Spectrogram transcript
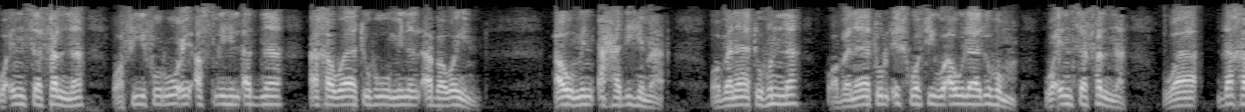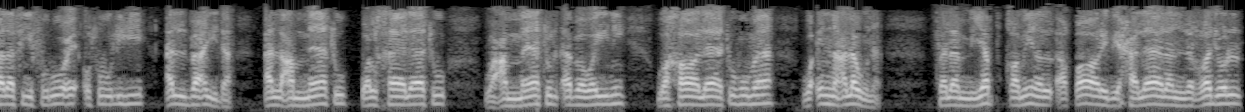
وإن سفلن وفي فروع أصله الأدنى أخواته من الأبوين أو من أحدهما وبناتهن وبنات الإخوة وأولادهم وإن سفلن ودخل في فروع أصوله البعيدة العمات والخالات وعمات الأبوين وخالاتهما وإن علون فلم يبق من الأقارب حلالا للرجل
